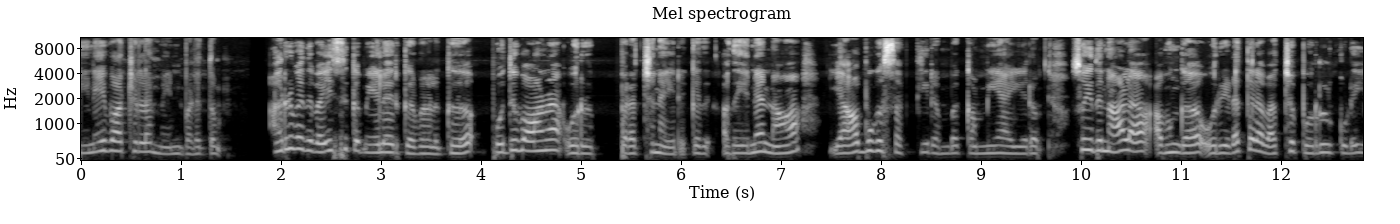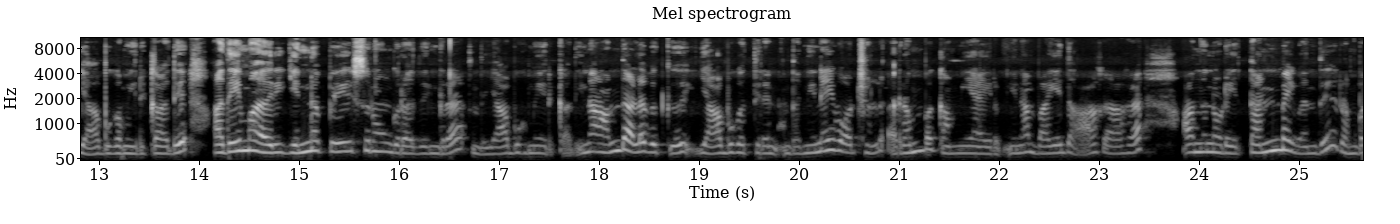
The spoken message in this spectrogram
நினைவாற்றலை மேம்படுத்தும். அறுபது வயசுக்கு மேலே இருக்கிறவர்களுக்கு பொதுவான ஒரு பிரச்சனை இருக்குது. அது என்னென்னா ஞாபக சக்தி ரொம்ப கம்மியாயிரும். ஸோ இதனால் அவங்க ஒரு இடத்துல வச்ச பொருள் கூட ஞாபகம் இருக்காது. அதே மாதிரி என்ன பேசுகிறோங்கிறதுங்கிற அந்த ஞாபகமே இருக்காது. ஏன்னா அந்த அளவுக்கு ஞாபகத்திறன் அந்த நினைவாற்றல் ரொம்ப கம்மியாயிரும். ஏன்னா வயது ஆக ஆக அதனுடைய தன்மை வந்து ரொம்ப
